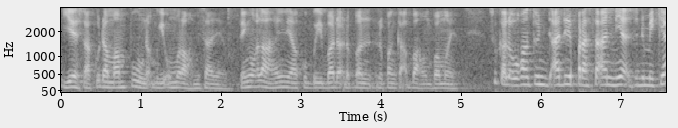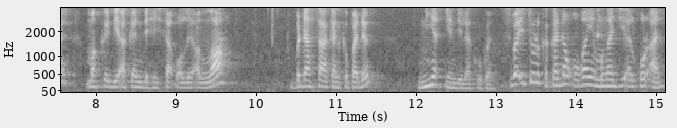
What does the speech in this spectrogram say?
yes aku dah mampu nak pergi umrah misalnya. Tengoklah ini aku beribadat depan depan Kaabah umpamanya. So kalau orang tu ada perasaan niat sedemikian maka dia akan dihisap oleh Allah berdasarkan kepada niat yang dilakukan. Sebab itulah kadang-kadang orang yang mengaji al-Quran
